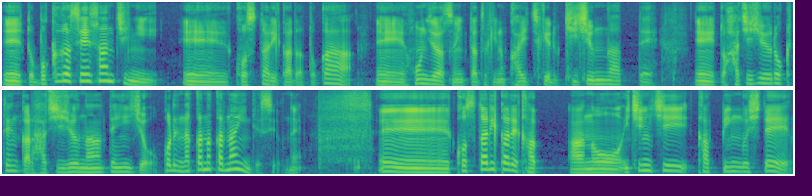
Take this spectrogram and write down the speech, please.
えーと僕が生産地にえー、コスタリカだとか、えー、ホンジュラスに行った時の買い付ける基準があって、えーと、86点から87点以上これなかなかないんですよね。えー、コスタリカでかあの1日カッピングして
